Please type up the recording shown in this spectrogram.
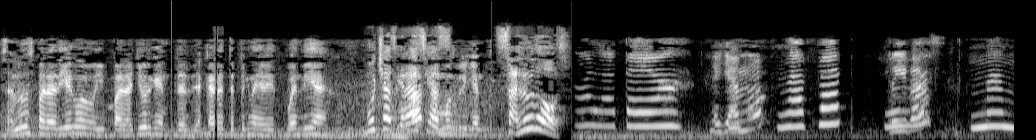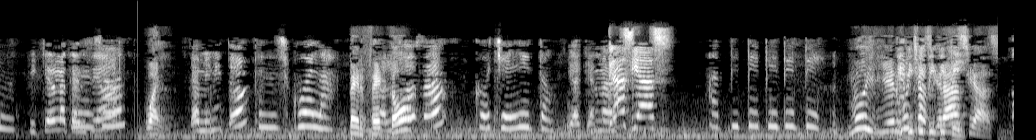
Saludos para Diego y para Jürgen, desde acá de Tepic Nayarit. Buen día. Muchas gracias. Átomos brillantes. Saludos. Hola, Teo. Me llamo Rafael. Rivas Mamá. y quiero la canción ¿Cuál? Caminito. En la escuela. Perfecto. Saludos a... Cochelito. ¿Y a quién más? Gracias. A pipi, pipi, pipi. Muy bien, muchas gracias. Oh,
